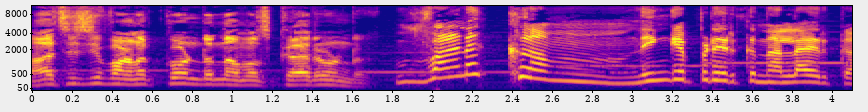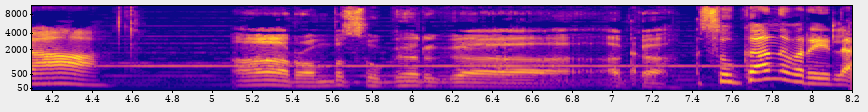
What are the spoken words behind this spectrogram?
ആ ചേച്ചി വണക്കമുണ്ട് നമസ്കാരമുണ്ട് வணக்கம் நீங்க எப்படி இருக்கு நல்லா இருக்கா ஆ ரொம்ப சுகம் இருக்கா அக்கா சுகான்னு வரையில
